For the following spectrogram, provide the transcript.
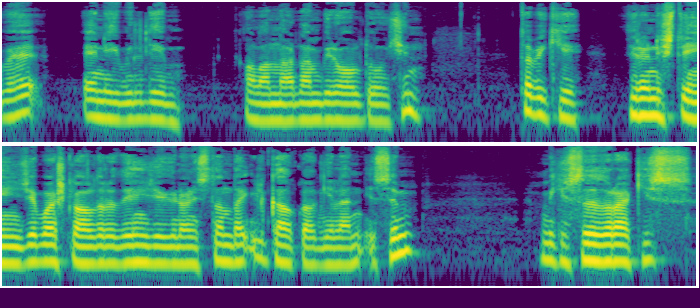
ve en iyi bildiğim alanlardan biri olduğu için tabii ki direniş deyince, başkaldırı deyince Yunanistan'da ilk akla gelen isim Mikis Theodorakis.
